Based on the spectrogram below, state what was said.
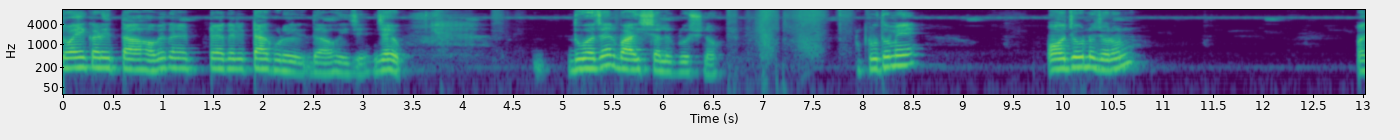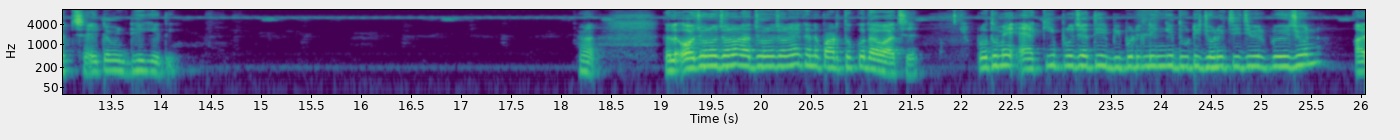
তয়কারে তা হবে, এখানে টয়কারে টা করে দেওয়া হয়েছে। যাই হোক দু হাজার বাইশ সালের প্রশ্ন। প্রথমে অযৌন জনন আচ্ছা এটা আমি ঢেকে দিই। হ্যাঁ তাহলে অযৌন জনন আর যৌন এখানে পার্থক্য দেওয়া আছে। প্রথমে একই প্রজাতির বিপরীত লিঙ্গে দুটি জনিত্রী জীবের প্রয়োজন আর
